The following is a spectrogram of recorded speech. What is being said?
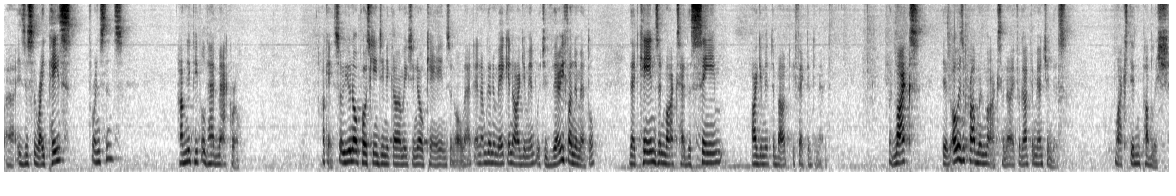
Uh, is this the right pace, for instance? How many people have had macro? Okay, so you know post-Keynesian economics, you know Keynes and all that, and I'm going to make an argument which is very fundamental that Keynes and Marx had the same argument about effective demand. But Marx, there's always a problem with Marx, and I forgot to mention this. Marx didn't publish.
